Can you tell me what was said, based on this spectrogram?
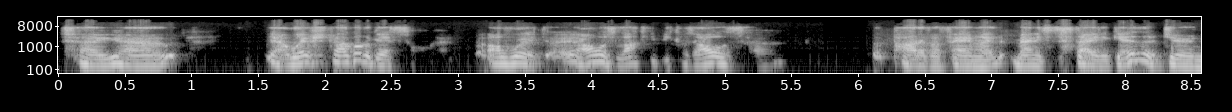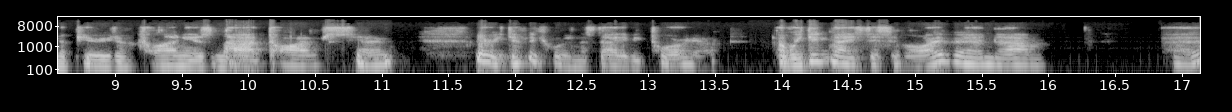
So, you know, we've struggled against all that. I've worked, I was lucky because I was uh, part of a family that managed to stay together during the period of colonialism and hard times, you know, very difficult in the state of Victoria. But we did manage to survive, and um, uh,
